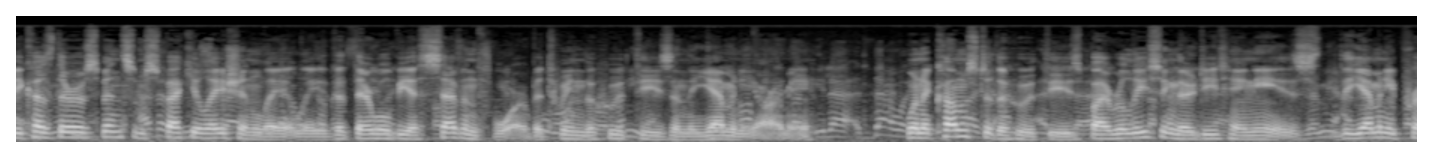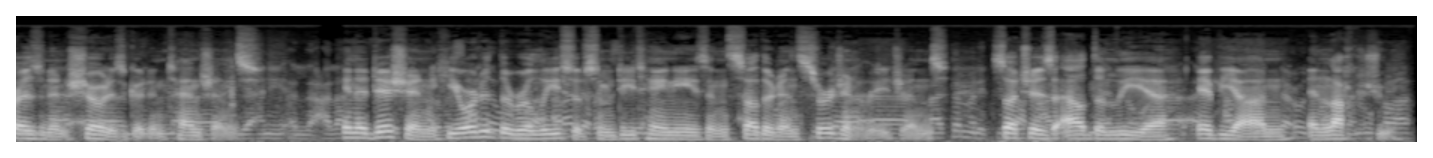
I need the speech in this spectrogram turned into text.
because there has been some speculation lately that there will be a seventh war between the Houthis and the Yemeni army. When it comes to the Houthis, by releasing their detainees, the Yemeni president showed his good intentions. In addition, he ordered the release of some detainees in southern insurgent regions, such as Al Daliya, Abyan, and Lakhju.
